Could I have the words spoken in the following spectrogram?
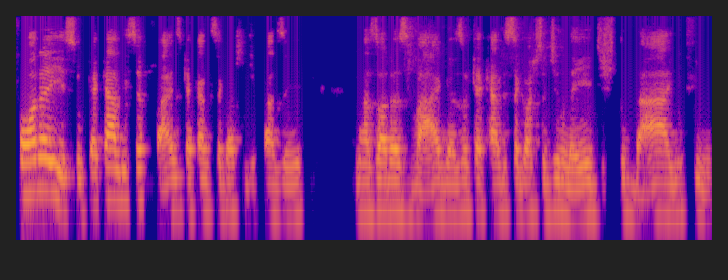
fora isso, o que é que a Alicia faz? O que é que a Alicia gosta de fazer nas horas vagas? O que é que a Alicia gosta de ler, de estudar, enfim.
